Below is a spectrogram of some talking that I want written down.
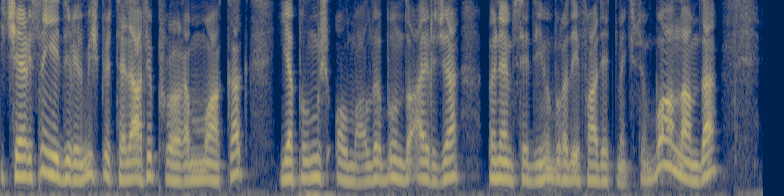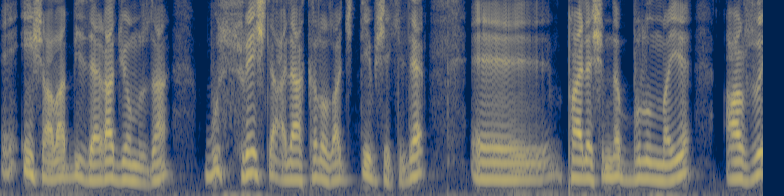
içerisine yedirilmiş bir telafi programı muhakkak yapılmış olmalıdır. Bunu da ayrıca önemsediğimi burada ifade etmek istiyorum. Bu anlamda e, inşallah biz de radyomuzda bu süreçle alakalı olan ciddi bir şekilde e, paylaşımda bulunmayı arzu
